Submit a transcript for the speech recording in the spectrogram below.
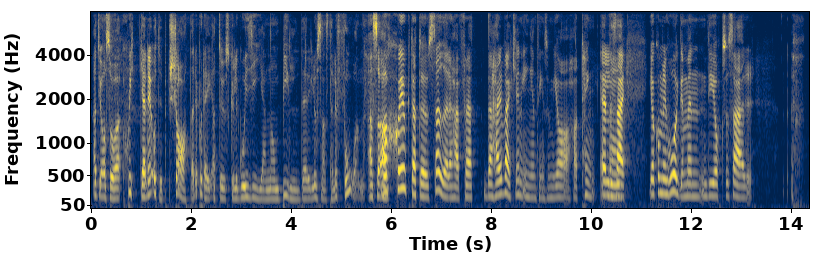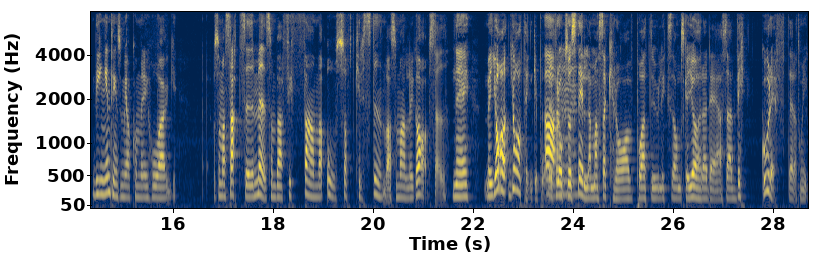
Att jag så skickade och typ tjatade på dig att du skulle gå igenom bilder i Lussans telefon. Alltså, Vad sjukt att du säger det här för att det här är verkligen ingenting som jag har tänkt. Eller Nej. så här, jag kommer ihåg det men det är också så här. Det är ingenting som jag kommer ihåg som har satt sig i mig som bara fy fan vad osoft Kristin var som aldrig gav sig. nej. Men jag, jag tänker på det Ja, för också ställa massa krav på att du liksom ska göra det så här veckor efter att hon gick.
